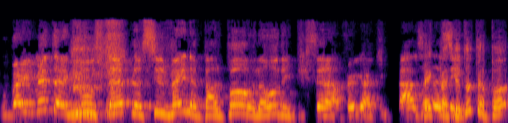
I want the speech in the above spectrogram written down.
Vous pouvez lui mettre un gros step, là. Sylvain ne parle pas au nom des pixels en feu quand il parle. Ça, là, parce que toi, t'as pas,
